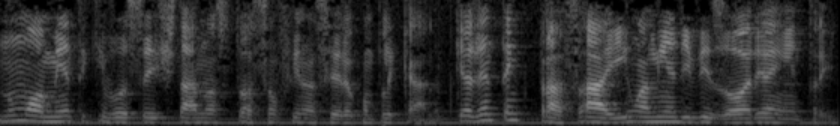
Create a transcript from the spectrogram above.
no momento em que você está numa situação financeira complicada. Porque a gente tem que traçar aí uma linha divisória entre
